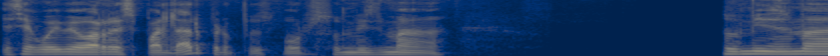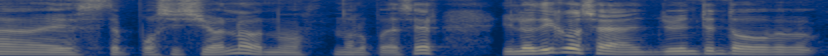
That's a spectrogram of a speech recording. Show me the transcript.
ese güey me va a respaldar, pero pues por su misma su misma este posición no, no, no lo puede hacer. Y lo digo, o sea, yo intento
